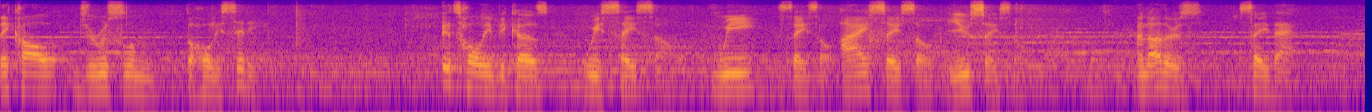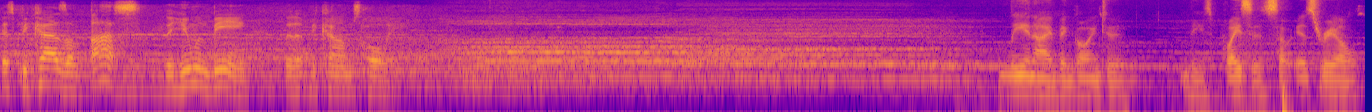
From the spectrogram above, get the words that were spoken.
They call Jerusalem the holy city. It's holy because we say so. We say so. I say so. You say so. And others say that. It's because of us, the human being, that it becomes holy. Lee and I have been going to these places, so Israel,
